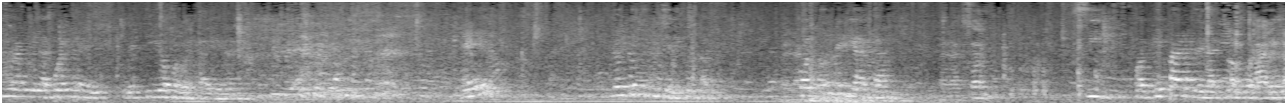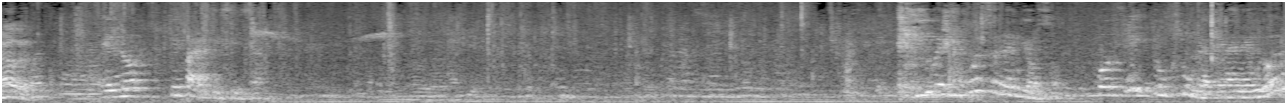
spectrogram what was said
Ábrame la puerta que me tiro por la escalera. ¿Eh? No te escuché, discúlpame. ¿Por dónde viaja? El axón. Sí, ¿por qué parte del axón? Ah, el nodo. el no- ¿Qué parte es esa? Digo el impulso nervioso. ¿Por qué estructura de la neurona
